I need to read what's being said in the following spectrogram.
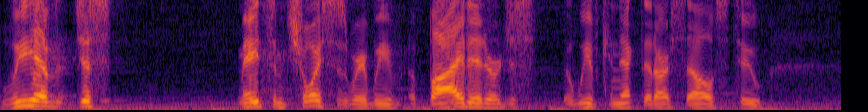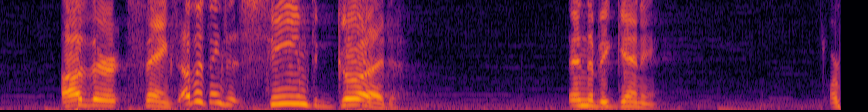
we have just made some choices where we've abided or just we've connected ourselves to other things, other things that seemed good in the beginning. Or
